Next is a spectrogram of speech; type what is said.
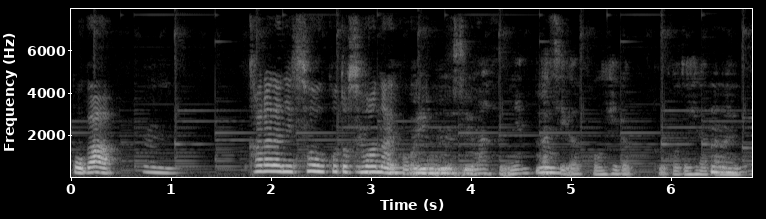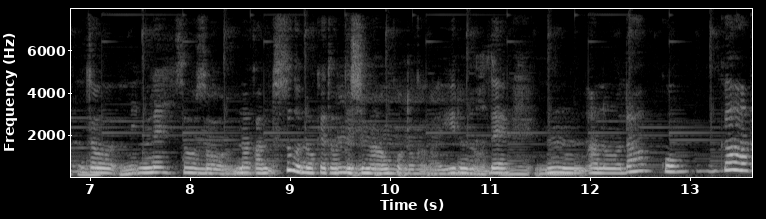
こが、体に沿う子と沿わない子がいるんですよ。ますね。足がこう開くこと開かない。ことそうね。そうそう。なんかすぐのけ取ってしまう子とかがいるので、うん、あの、抱っこが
